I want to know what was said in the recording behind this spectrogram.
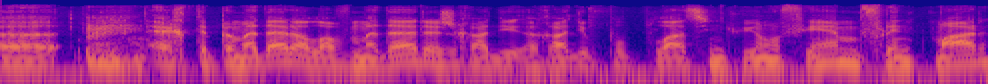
a, a RTP Madeira, a Love Madeiras, a Rádio, Rádio Popular 101 FM, Frente Mar,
